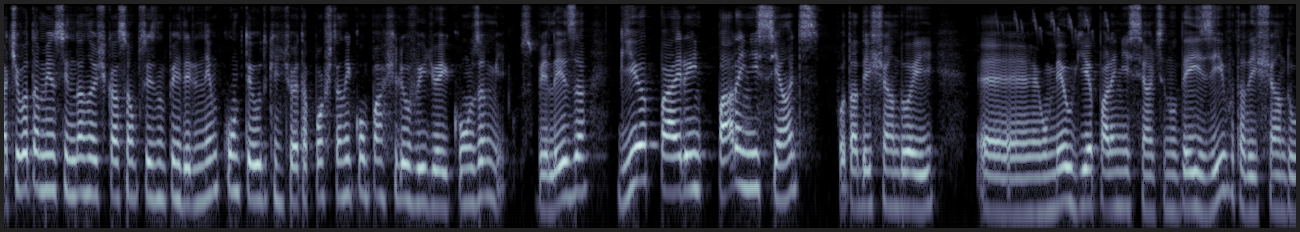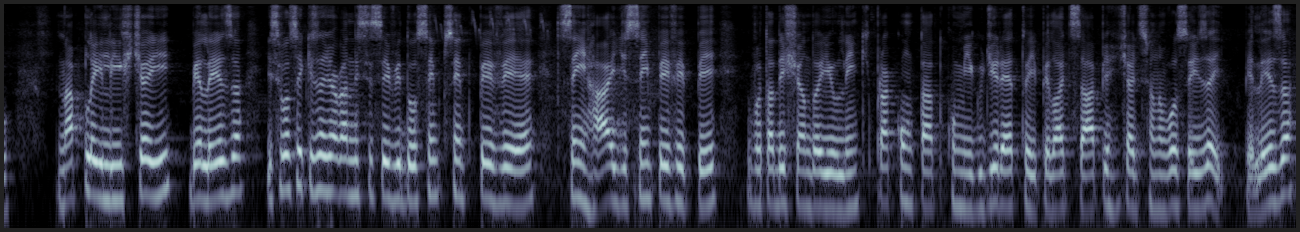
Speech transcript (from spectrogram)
Ativa também o sino da notificação para vocês não perderem nenhum conteúdo que a gente vai estar tá postando e compartilhe o vídeo aí com os amigos, beleza? Guia para, para iniciantes, vou estar tá deixando aí é, o meu guia para iniciantes no DayZ, vou estar tá deixando na playlist aí, beleza? E se você quiser jogar nesse servidor 100% PVE, sem raid, sem PVP, eu vou estar deixando aí o link para contato comigo direto aí pelo WhatsApp, a gente adiciona vocês aí, beleza?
